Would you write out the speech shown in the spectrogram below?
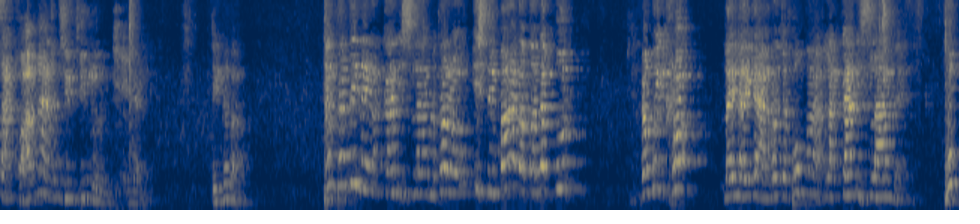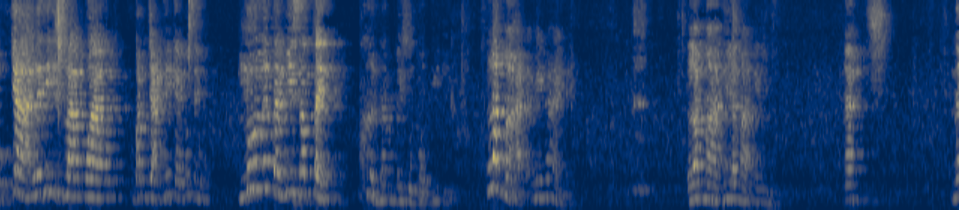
สรรคขวางหน้ามุสลิมทิ้งเลยจริงหรือเปล่าทั้งทั้งที่ในหลักการอิสลามถ้าเราاستماعเราتدبرเราวิเคราะห์หลาย ๆ อย่าง เราจะพบว่าหลักการอิสลามเนี่ย ทุกอย่างเลยที่อิสลามวางบัญญัติให้แก่มุสลิมล้วนแล้วแต่มี step เพื่อนำไปสู่ผลที่ดีละหมาดไม่ง่ายเลยละหมาดที่ละหมาดไม่ดีนะน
